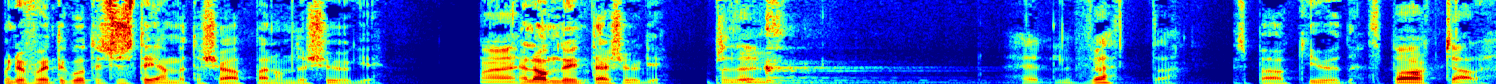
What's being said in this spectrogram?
Men du får inte gå till systemet och köpa en om du är 20. Nej, Eller om du inte är 20. precis. Helvete. Spökljud. Spökar.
